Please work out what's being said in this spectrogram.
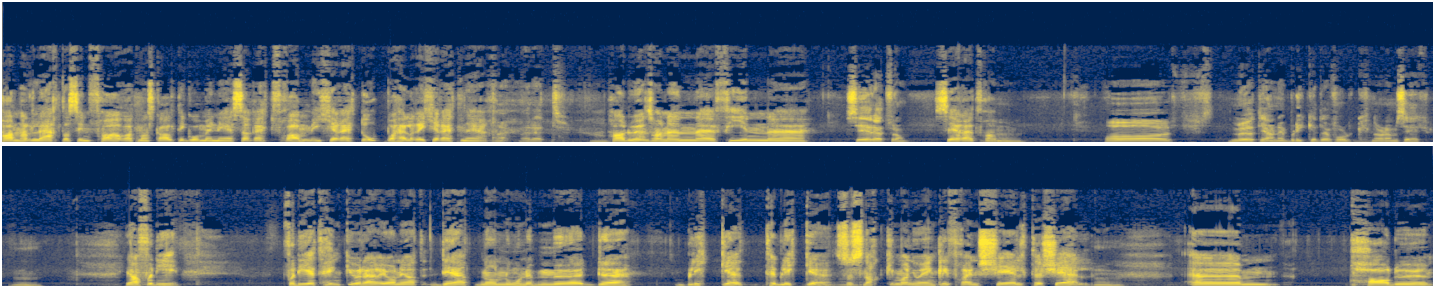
han hadde lært av sin far at man skal alltid gå med nesa rett fram, ikke rett opp, og heller ikke rett ned. Nei, rett. Mm. Har du en sånn en eh, fin uh, Se rett fram. Se rett fram. Og møt gjerne blikket til folk når de ser. Mm. Ja, fordi Fordi jeg tenker jo der, Jonny, at det at når noen møter blikket til blikket, så snakker man jo egentlig fra en sjel til sjel. Ehm, har du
